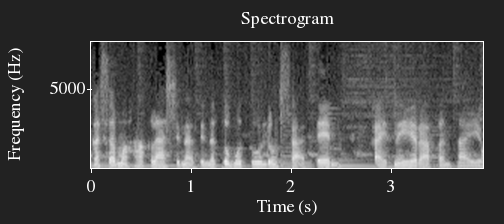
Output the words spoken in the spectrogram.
at sa mga kaklase natin na tumutulong sa atin kahit nahihirapan tayo.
